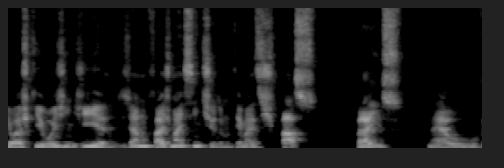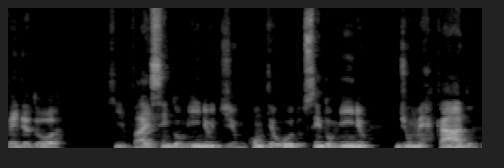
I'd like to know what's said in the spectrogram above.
E eu acho que hoje em dia já não faz mais sentido, não tem mais espaço para isso. Né? O, o vendedor que vai sem domínio de um conteúdo, sem domínio de um mercado,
